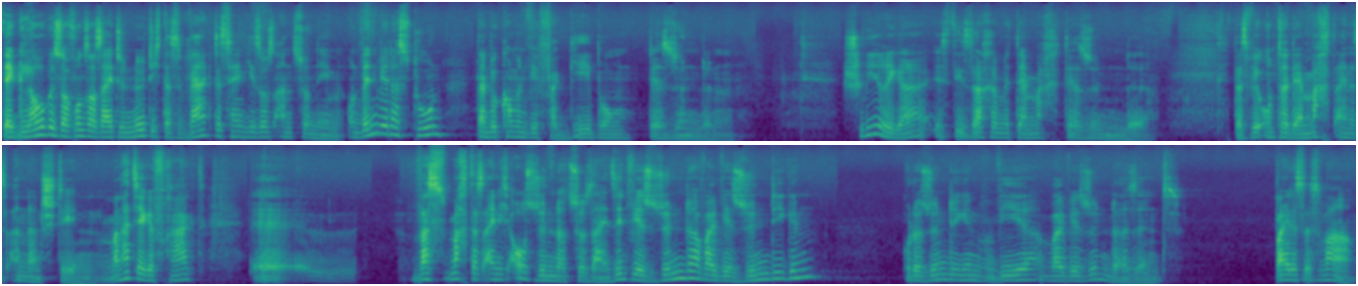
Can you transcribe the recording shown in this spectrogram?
Der Glaube ist auf unserer Seite nötig, das Werk des Herrn Jesus anzunehmen. Und wenn wir das tun, dann bekommen wir Vergebung der Sünden. Schwieriger ist die Sache mit der Macht der Sünde, dass wir unter der Macht eines anderen stehen. Man hat ja gefragt, äh, was macht das eigentlich aus, Sünder zu sein? Sind wir Sünder, weil wir sündigen oder sündigen wir, weil wir Sünder sind? Beides ist wahr.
